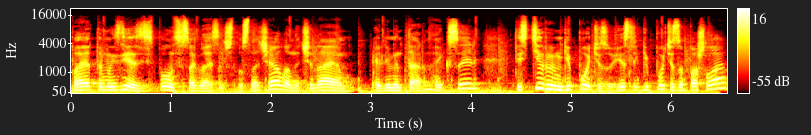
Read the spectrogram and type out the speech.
Поэтому здесь, здесь полностью согласен, что сначала начинаем элементарно Excel, тестируем гипотезу. Если гипотеза пошла,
